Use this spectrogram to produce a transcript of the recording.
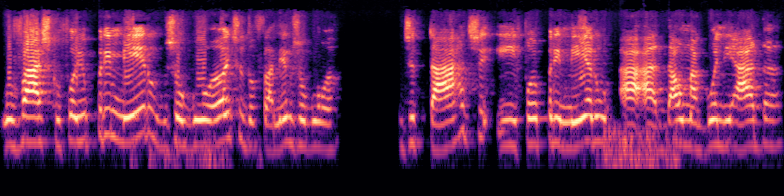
o Vasco foi o primeiro, jogou antes do Flamengo, jogou de tarde e foi o primeiro a, a dar uma goleada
